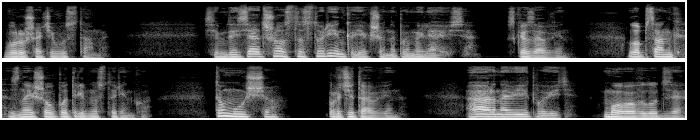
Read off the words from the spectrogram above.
ворушачи вустами. Сімдесят шоста сторінка, якщо не помиляюся, сказав він. Лобсанг знайшов потрібну сторінку. Тому що, прочитав він. Гарна відповідь, мовив Лудзе,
